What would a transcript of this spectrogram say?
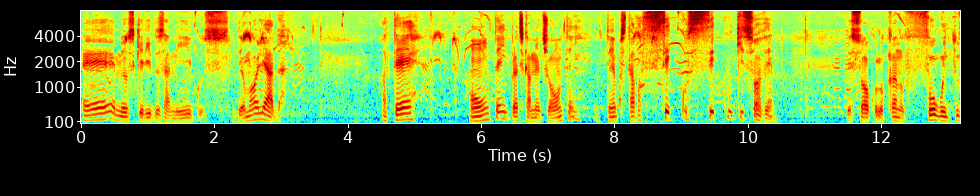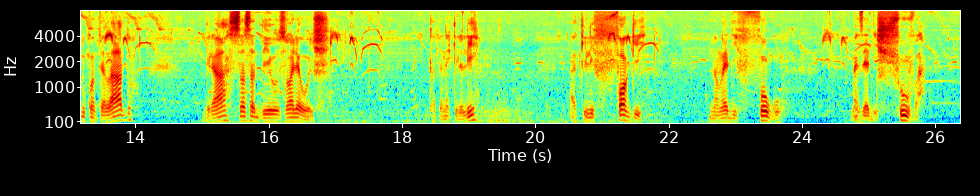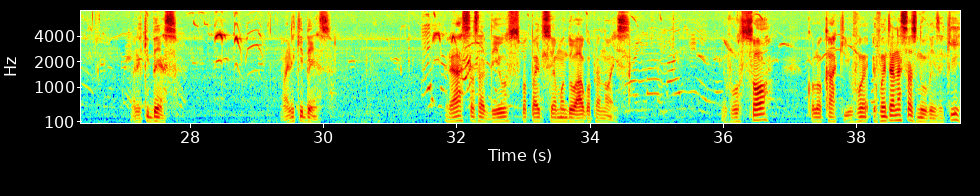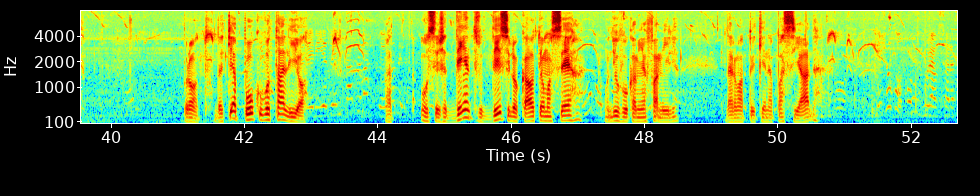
É, meus queridos amigos, dê uma olhada. Até ontem, praticamente ontem, o tempo estava seco, seco que só vendo. Pessoal colocando fogo em tudo quanto é lado. Graças a Deus, olha hoje. Tá vendo aquele ali? Aquele fog. Não é de fogo, mas é de chuva. Olha que benção. Olha que benção. Graças a Deus, Papai do Céu mandou água para nós. Eu vou só colocar aqui. Eu vou, eu vou entrar nessas nuvens aqui. Pronto. Daqui a pouco eu vou estar tá ali, ó. A, ou seja, dentro desse local tem uma serra onde eu vou com a minha família dar uma pequena passeada.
